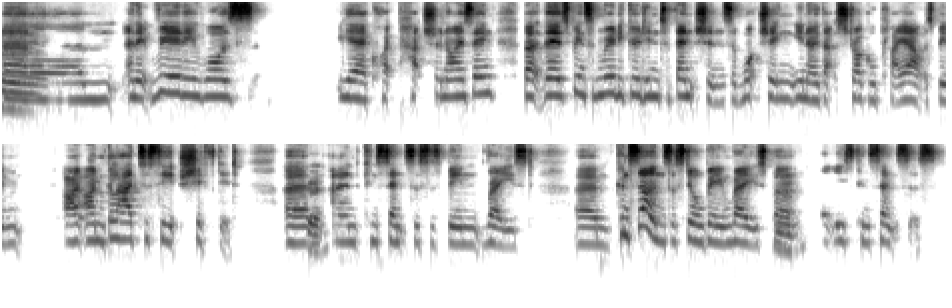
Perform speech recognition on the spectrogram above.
Mm. Um, and it really was, yeah, quite patronizing. But there's been some really good interventions, and watching, you know, that struggle play out has been, I, am glad to see it shifted um, and consensus has been raised. Um, concerns are still being raised, but mm. at least consensus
